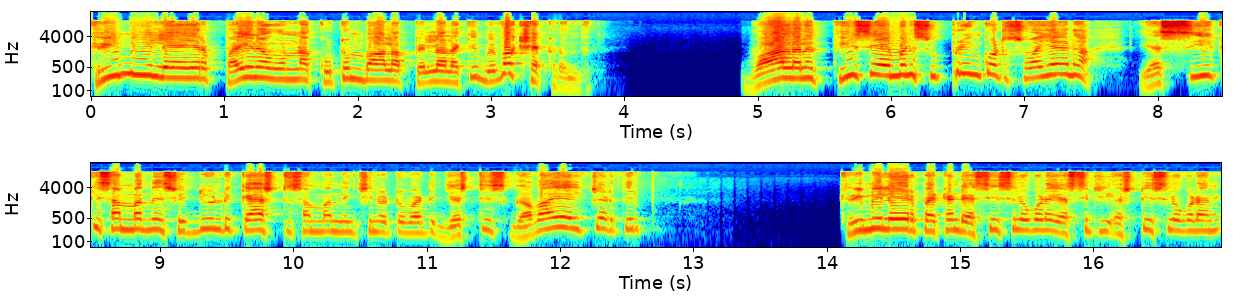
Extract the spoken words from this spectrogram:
క్రీమీ లేయర్ పైన ఉన్న కుటుంబాల పిల్లలకి వివక్ష ఎక్కడుంది? వాళ్ళని తీసేయమని సుప్రీంకోర్టు స్వయాన ఎస్సీకి సంబంధించి షెడ్యూల్డ్ క్యాస్ట్ సంబంధించినటువంటి జస్టిస్ గవాయే ఇచ్చాడు తీర్పు. క్రీమీ లేయర్ పెట్టండి. ఎస్సీసీలో కూడా ఎస్సీ ఎస్టీసీలో కూడా అని.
